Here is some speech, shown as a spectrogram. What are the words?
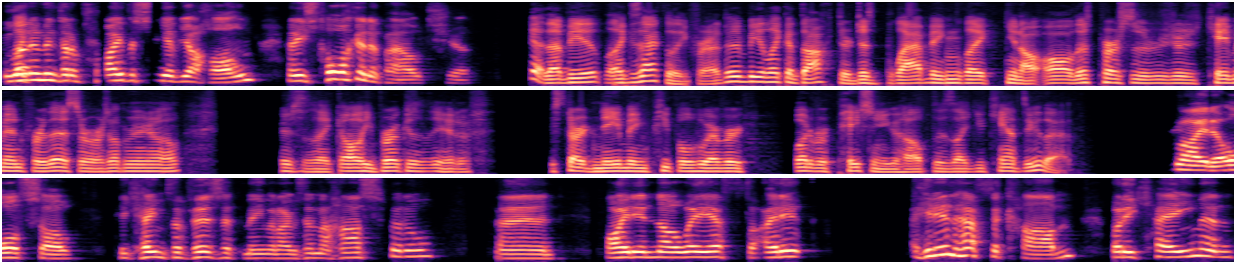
You Like- let him into the privacy of your home, and he's talking about you. Yeah, that'd be exactly, Fred. It'd be like a doctor just blabbing, like you know, oh, this person just came in for this or something. You know, it's like, oh, he broke his. You know, you start naming people, whoever, whatever patient you helped is like, you can't do that. Right. Also, he came to visit me when I was in the hospital, and I didn't know if I didn't. He didn't have to come, but he came, and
